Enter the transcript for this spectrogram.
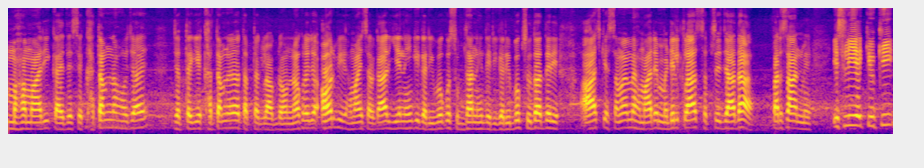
महामारी कायदे से ख़त्म ना हो जाए। जब तक ये ख़त्म नहीं हो तब तक लॉकडाउन ना खोला जाए। और भी हमारी सरकार ये नहीं कि गरीबों को सुविधा नहीं दे रही, गरीबों को सुविधा दे रही आज के समय में हमारे मिडिल क्लास सबसे ज़्यादा परेशान में। इसलिए क्योंकि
